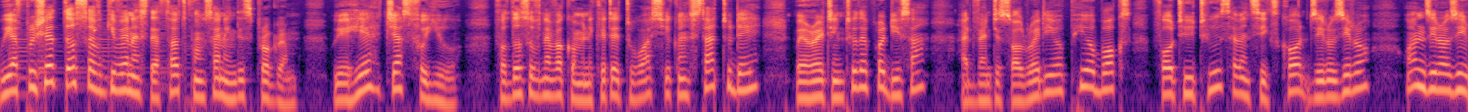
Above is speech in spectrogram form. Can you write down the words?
We appreciate those who have given us their thoughts concerning this program. We are here just for you. For those who've never communicated to us, you can start today by writing to the producer, Adventist World Radio, PO Box 42276, code 00100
